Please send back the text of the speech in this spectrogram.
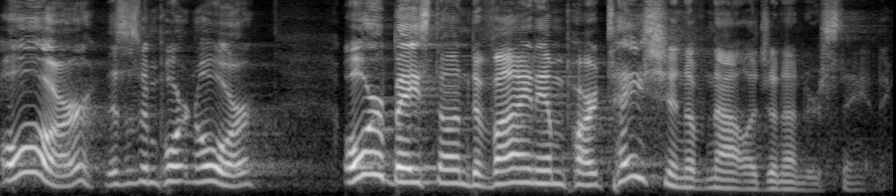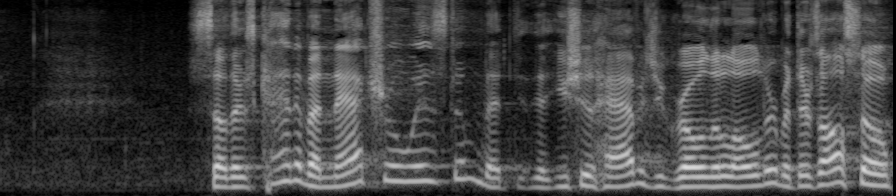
or, this is important, or, or based on divine impartation of knowledge and understanding. So there's kind of a natural wisdom that, that you should have as you grow a little older, but there's also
